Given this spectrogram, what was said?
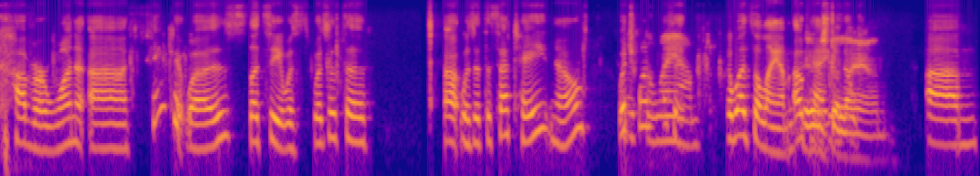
cover one. Uh, I think it was. Let's see. It was was it the uh, was it the satay? No. Which It's one? The was it? lamb. It was the lamb. Okay. It was the so- lamb. Um,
